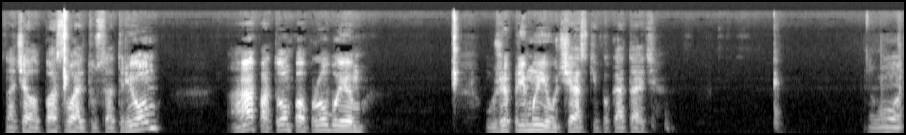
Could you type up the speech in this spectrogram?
Сначала по асфальту сотрем, а потом попробуем уже прямые участки покатать. Вот.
